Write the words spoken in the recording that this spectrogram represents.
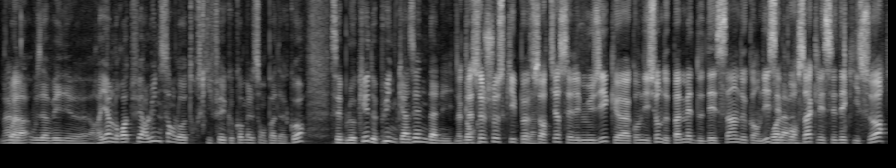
Voilà. Voilà, vous avez euh, rien le droit de faire l'une sans l'autre, ce qui fait que comme elles sont pas d'accord, c'est bloqué depuis une quinzaine d'années. Donc, Donc, la seule chose qui peuvent voilà. sortir c'est les musiques à condition de ne pas mettre de dessin de Candy. Voilà. C'est pour ça que les CD qui sortent,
